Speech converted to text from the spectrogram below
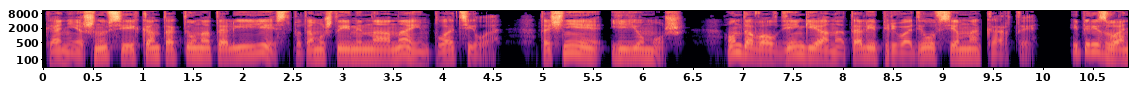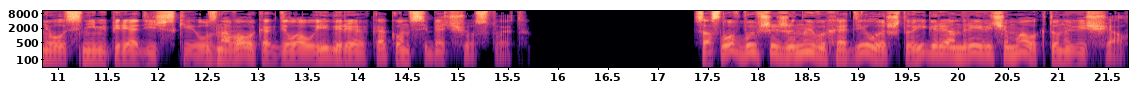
Конечно, все их контакты у Натальи есть, потому что именно она им платила. Точнее, ее муж. Он давал деньги, а Наталья переводила всем на карты. И перезванивала с ними периодически, узнавала, как дела у Игоря, как он себя чувствует. Со слов бывшей жены выходило, что Игоря Андреевича мало кто навещал.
